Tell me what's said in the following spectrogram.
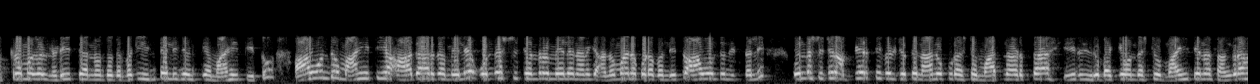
ಅಕ್ರಮಗಳು ನಡೆಯುತ್ತೆ ಅನ್ನೋದ್ರ ಬಗ್ಗೆ ಇಂಟೆಲಿಜೆನ್ಸ್ಗೆ ಮಾಹಿತಿ ಇತ್ತು. ಆ ಒಂದು ಮಾಹಿತಿಯ ಆಧಾರದ ಮೇಲೆ ಒಂದಷ್ಟು ಜನರ ಮೇಲೆ ನನಗೆ ಅನುಮಾನ ಕೂಡ ಬಂದಿತ್ತು. ಆ ಒಂದು ನಿಟ್ಟಿನಲ್ಲಿ ಒಂದಷ್ಟು ಜನ ಅಭ್ಯರ್ಥಿಗಳ ಜೊತೆ ನಾನು ಕೂಡ ಅಷ್ಟೇ ಮಾತನಾಡುತ್ತಾ ಇದ್ರ ಬಗ್ಗೆ ಒಂದಷ್ಟು ಮಾಹಿತಿಯನ್ನ ಸಂಗ್ರಹ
